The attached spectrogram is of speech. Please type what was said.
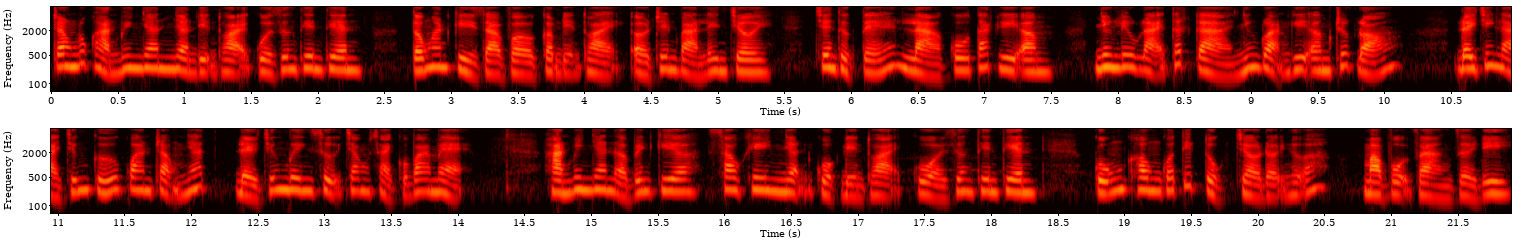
Trong lúc Hàn Minh Nhân nhận điện thoại của Dương Thiên Thiên, Tống An Kỳ giả vờ cầm điện thoại ở trên bàn lên chơi. Trên thực tế là cô tắt ghi âm, nhưng lưu lại tất cả những đoạn ghi âm trước đó. Đây chính là chứng cứ quan trọng nhất để chứng minh sự trong sạch của ba mẹ. Hàn Minh Nhân ở bên kia, sau khi nhận cuộc điện thoại của Dương Thiên Thiên, cũng không có tiếp tục chờ đợi nữa, mà vội vàng rời đi.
